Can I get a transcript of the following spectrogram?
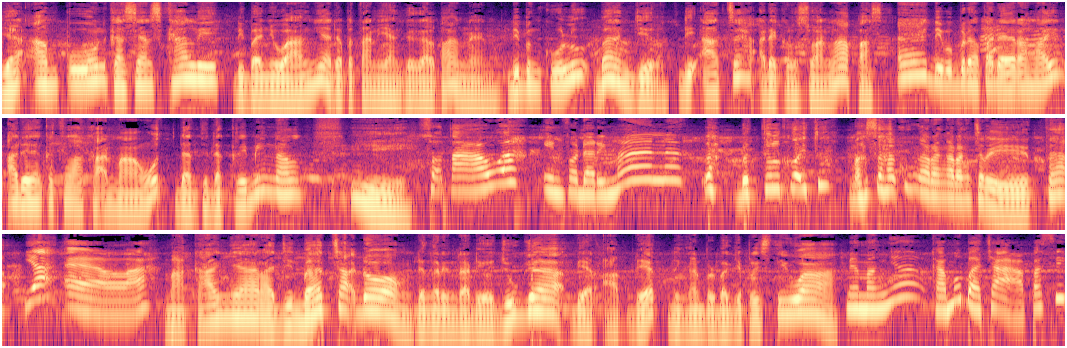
Ya ampun, kasihan sekali. Di Banyuwangi ada petani yang gagal panen. Di Bengkulu banjir. Di Aceh ada kerusuhan lapas. Eh, di beberapa daerah lain ada yang kecelakaan maut dan tidak kriminal. Ih. Sok tahu ah, info dari mana? Lah, betul kok itu. Masa aku ngarang-ngarang cerita? Ya elah. Makanya rajin baca dong. Dengerin radio juga biar update dengan berbagai peristiwa. Memangnya kamu baca apa sih?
